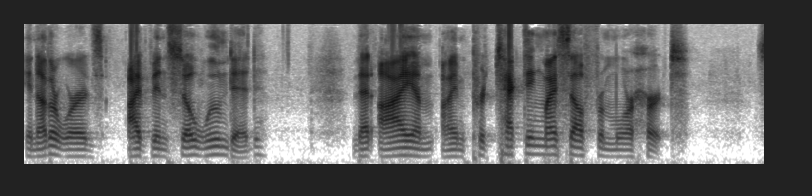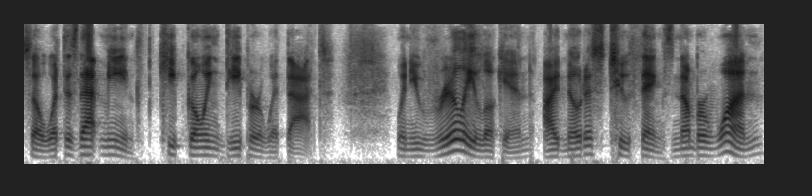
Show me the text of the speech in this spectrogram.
In other words, I've been so wounded that I am I'm protecting myself from more hurt. So what does that mean? Keep going deeper with that. When you really look in, I notice two things. Number 1,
